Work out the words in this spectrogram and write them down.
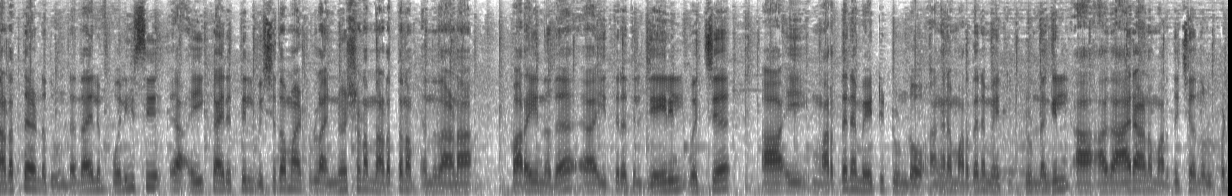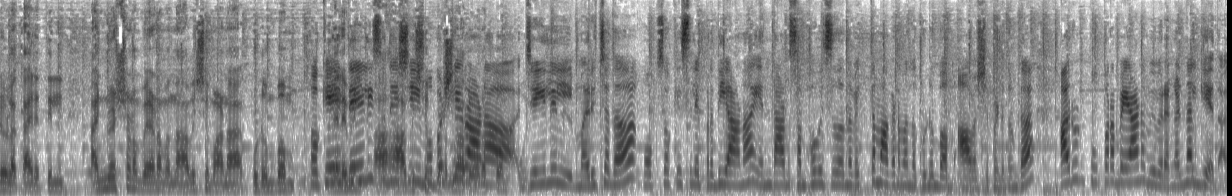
നടത്തേണ്ടതുണ്ട്. എന്തായാലും പോലീസ് ഈ കാര്യത്തിൽ വിശദമായിട്ടുള്ള അന്വേഷണം നടത്തണം എന്നതാണ് പറയുന്നത് ഇത്തരത്തിൽ ജയിലിൽ വെച്ച് ഈ മർദ്ദനമേറ്റിട്ടുണ്ടോ? അങ്ങനെ മർദ്ദനമേറ്റിട്ടുണ്ടെങ്കിൽ അത് ആരാണ് മർദ്ദിച്ചതെന്ന് ഉൾപ്പെടെയുള്ള കാര്യത്തിൽ അന്വേഷണം വേണമെന്ന ആവശ്യമാണ് കുടുംബം ജയിലിൽ മരിച്ചത്. പോക്സോ കേസിലെ പ്രതിയാണ്. എന്താണ് സംഭവിച്ചതെന്ന് വ്യക്തമാകണമെന്ന് കുടുംബം ആവശ്യപ്പെടുന്നുണ്ട്. അരുൺ പൂപ്പറബയാണ് വിവരങ്ങൾ നൽകിയത്.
